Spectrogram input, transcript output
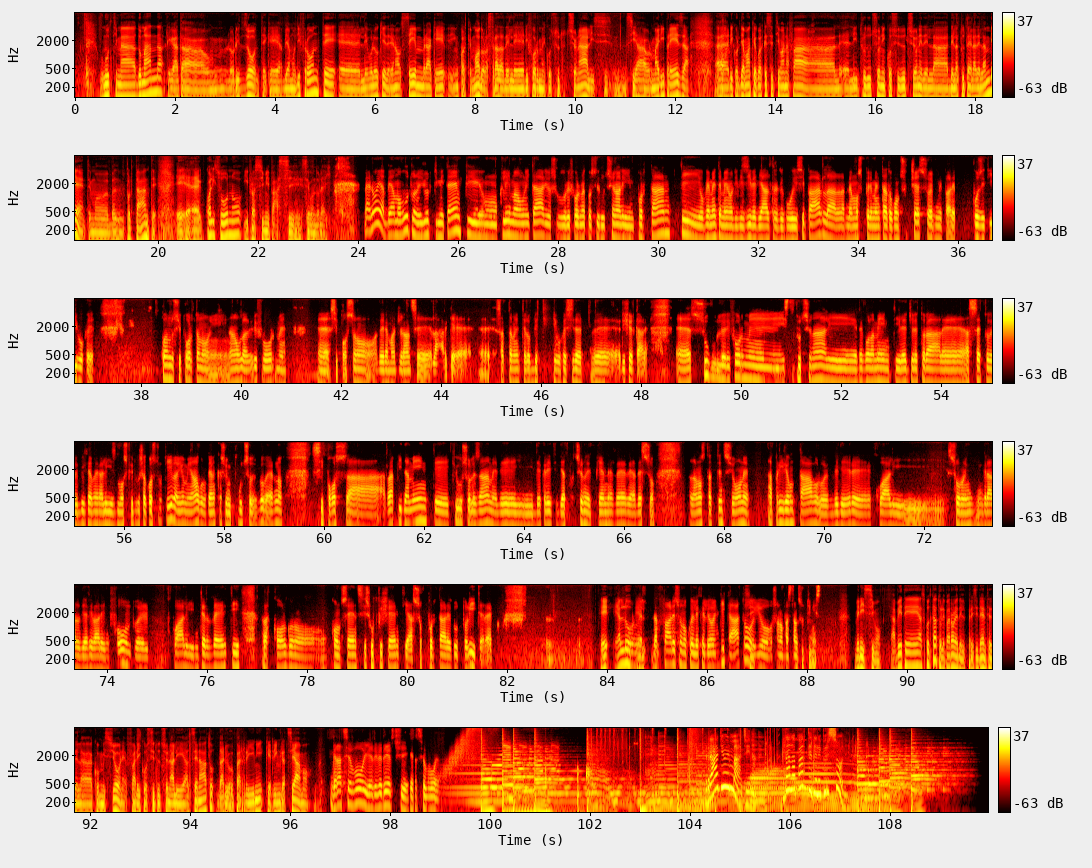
Un'ultima domanda legata all'orizzonte che abbiamo di fronte, eh, le volevo chiedere, no? sembra che in qualche modo la strada delle riforme costituzionali si, sia ormai ripresa, eh, ricordiamo anche qualche settimana fa eh, l'introduzione in Costituzione della, della tutela dell'ambiente, importante, e, eh, quali sono i prossimi passi secondo lei? Beh, noi abbiamo avuto negli ultimi tempi un clima unitario su riforme costituzionali importanti, ovviamente meno divisive di altre di cui si parla, l'abbiamo sperimentato con successo e mi pare positivo che quando si portano in aula le riforme eh, si possono avere maggioranze larghe, è esattamente l'obiettivo che si deve ricercare. Eh, sulle riforme istituzionali, regolamenti, legge elettorale, assetto del bicameralismo, sfiducia costruttiva, io mi auguro che anche su impulso del governo si possa rapidamente, chiuso l'esame dei decreti di attuazione del PNRR, adesso alla nostra attenzione, aprire un tavolo e vedere quali sono in grado di arrivare in fondo e quali interventi raccolgono consensi sufficienti a sopportare tutto l'iter. Ecco. E, e allora, e... da fare sono quelle che le ho indicato, sì. io sono abbastanza ottimista. Benissimo, avete ascoltato le parole del Presidente della Commissione Affari Costituzionali al Senato, Dario Parrini, che ringraziamo. Grazie a voi, arrivederci, grazie a voi. Radio Immagina, dalla parte delle persone.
